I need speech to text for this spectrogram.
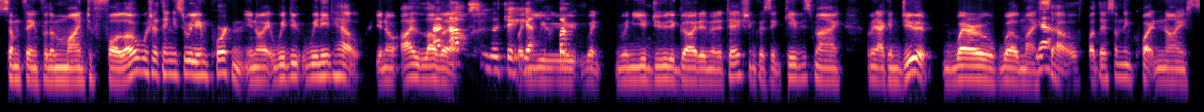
something for the mind to follow which i think is really important. You know we do we need help you know i love it absolutely when yeah. you but, when when you do the guided meditation because it gives my i mean i can do it very well myself yeah. but there's something quite nice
